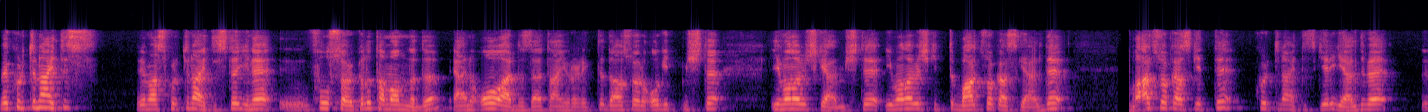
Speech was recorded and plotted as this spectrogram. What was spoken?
Ve Kurtinaitis Rimas Kurtinaitis de yine e, full circle'ı tamamladı. Yani o vardı zaten Euroleague'de. Daha sonra o gitmişti. Ivanovic gelmişti. Ivanovic gitti. Bartzokas geldi. Bartzokas gitti. Kurtinaitis geri geldi ve e,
